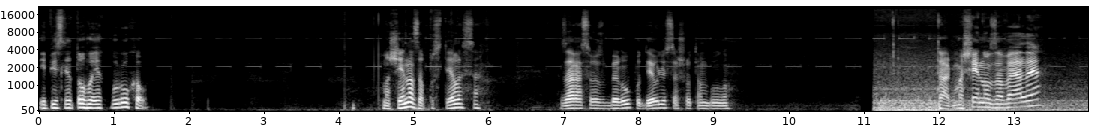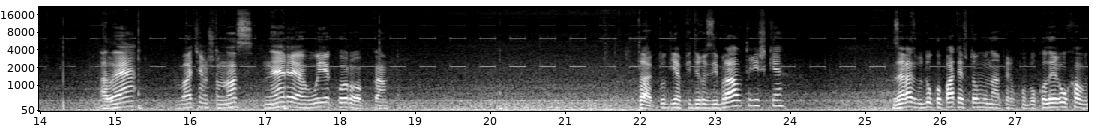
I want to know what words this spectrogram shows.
І після того, як порухав, машина запустилася. Зараз розберу, подивлюся, що там було. Так, машину завели, але бачимо, що в нас не реагує коробка. Так, тут я підрозібрав трішки. Зараз буду копати в тому напрямку, бо коли рухав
